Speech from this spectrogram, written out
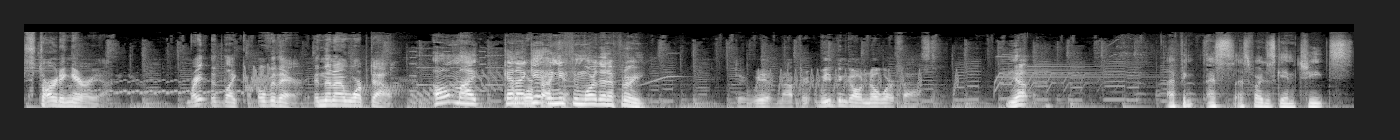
starting area. Right like over there. And then I warped out. Oh my can Or I get back in. anything more than a three? Dude, we have not been, we've been going nowhere fast. Yep. I think as as far as this game cheats.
